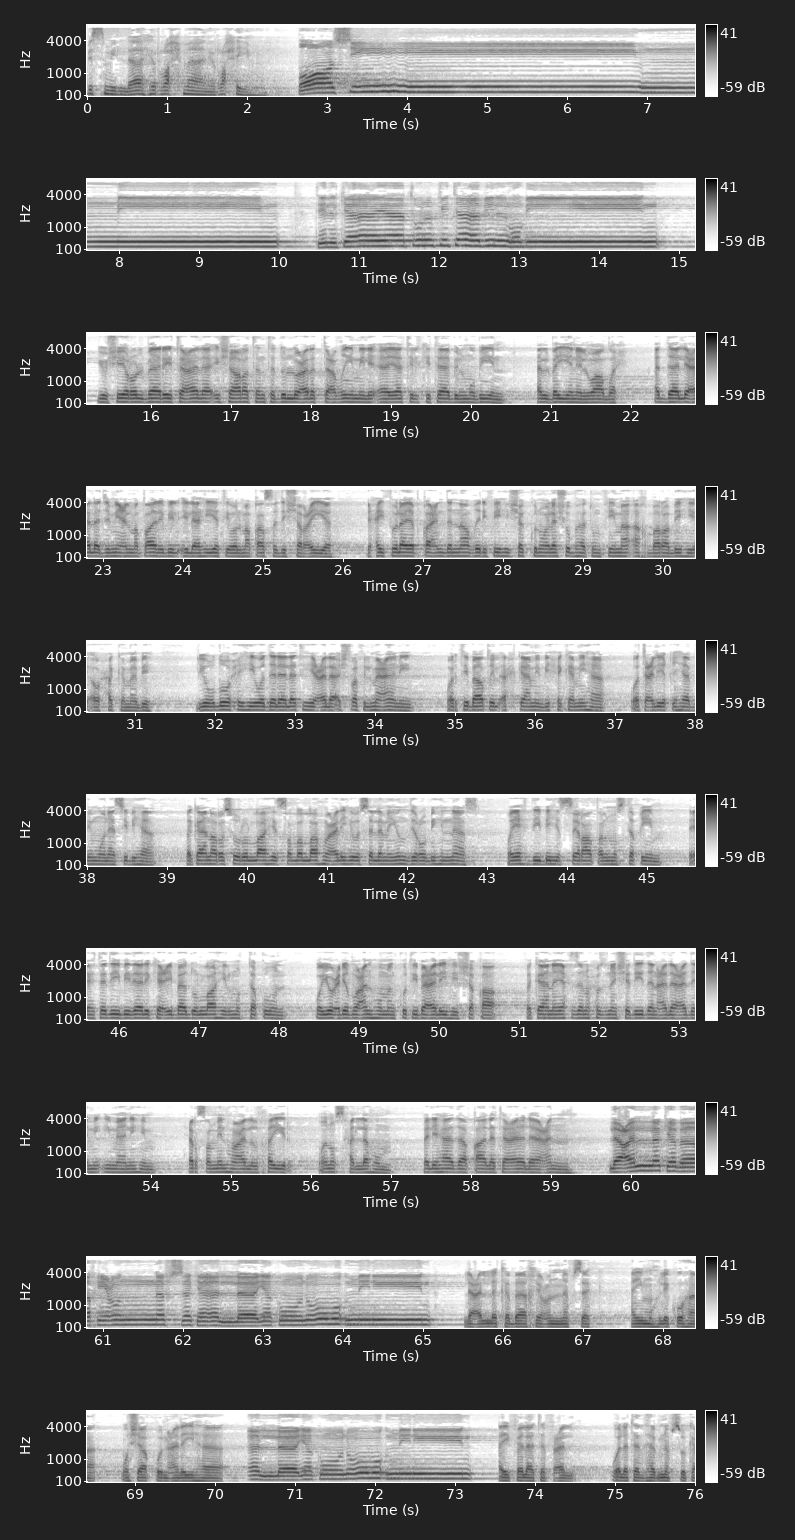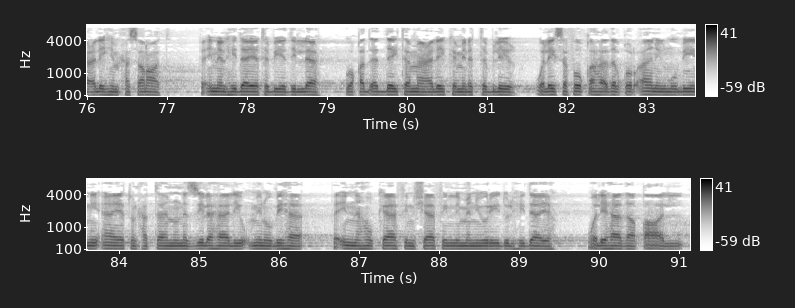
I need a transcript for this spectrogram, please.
بسم الله الرحمن الرحيم. طاسيم تلك آيات الكتاب المبين. يشير الباري تعالى إشارة تدل على التعظيم لآيات الكتاب المبين البين الواضح الدال على جميع المطالب الإلهية والمقاصد الشرعية. بحيث لا يبقى عند الناظر فيه شك ولا شبهة فيما أخبر به أو حكم به لوضوحه ودلالته على أشرف المعاني وارتباط الأحكام بحكمها وتعليقها بمناسبها. فكان رسول الله صلى الله عليه وسلم ينذر به الناس ويهدي به الصراط المستقيم فيهتدي بذلك عباد الله المتقون ويعرض عنه من كتب عليه الشقاء. فكان يحزن حزنا شديدا على عدم إيمانهم حرصا منه على الخير ونصحا لهم. فلهذا قال تعالى عنه لعلك باخع نفسك ألا يكونوا مؤمنين. لعلك باخع نفسك أي مهلكها وشاق عليها. ألا يكونوا مؤمنين. أي فلا تفعل ولا تذهب نفسك عليهم حسرات فإن الهداية بيد الله وقد أديت ما عليك من التبليغ. وليس فوق هذا القرآن المبين آية حتى ننزلها ليؤمنوا بها فإنه كاف شاف لمن يريد الهداية ولهذا قال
